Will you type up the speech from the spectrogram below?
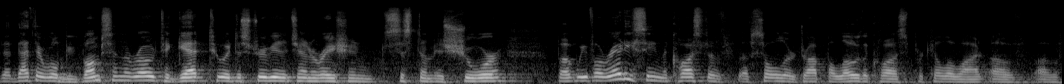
that, that there will be bumps in the road to get to a distributed generation system is sure, but we've already seen the cost of, of solar drop below the cost per kilowatt of, of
